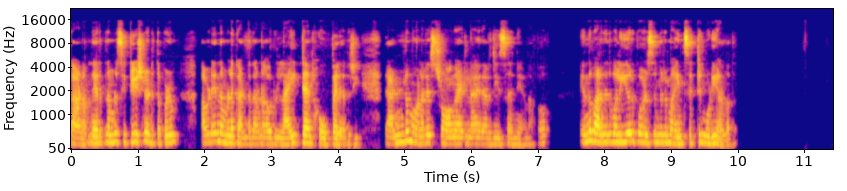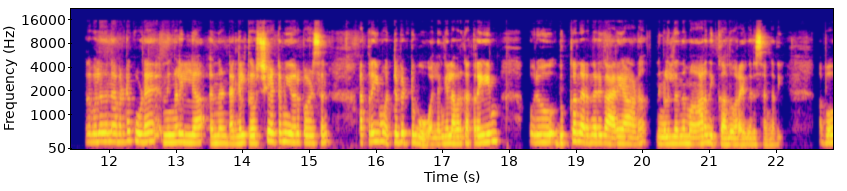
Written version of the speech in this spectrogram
കാണാം. നേരത്തെ നമ്മൾ സിറ്റുവേഷൻ എടുത്തപ്പോഴും അവിടെ നമ്മൾ കണ്ടതാണ് ആ ഒരു ലൈറ്റ് ആൻഡ് ഹോപ്പ് എനർജി രണ്ടും വളരെ സ്ട്രോങ് ആയിട്ടുള്ള എനർജീസ് തന്നെയാണ്. അപ്പോൾ എന്ന് പറഞ്ഞതുപോലെ ഈ ഒരു പേഴ്സന്റെ ഒരു മൈൻഡ് സെറ്റും കൂടിയാണത്. അതുപോലെ തന്നെ അവരുടെ കൂടെ നിങ്ങളില്ല എന്നുണ്ടെങ്കിൽ തീർച്ചയായിട്ടും ഈ ഒരു പേഴ്സൺ അത്രയും ഒറ്റപ്പെട്ടു പോകും. അല്ലെങ്കിൽ അവർക്ക് അത്രയും ഒരു ദുഃഖം നിറഞ്ഞൊരു കാര്യമാണ് നിങ്ങളിൽ നിന്ന് മാറി നിൽക്കുക എന്ന് പറയുന്ന ഒരു സംഗതി. അപ്പോൾ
